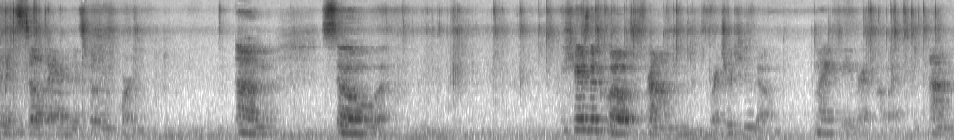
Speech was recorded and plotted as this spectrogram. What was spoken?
and it's still there, and it's really important. Um, so here's a quote from Richard Hugo, my favorite poet, um,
